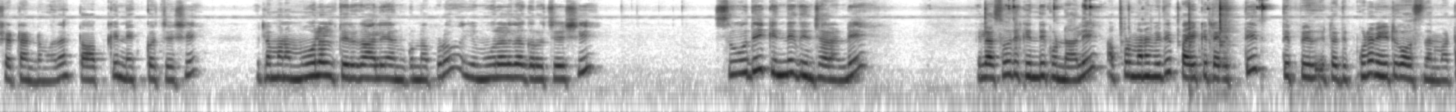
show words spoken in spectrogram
షర్ట్ అంటాం కదా టాప్కి నెక్ వచ్చేసి ఇట్లా మనం మూలలు తిరగాలి అనుకున్నప్పుడు ఈ మూలల దగ్గర వచ్చేసి సూది కిందికి దించాలండి. ఇలా సూది కిందికి ఉండాలి. అప్పుడు మనం ఇది పైకి ఇట్లా ఎత్తి తిప్పి ఇట్లా తిప్పుకుంటే నీట్గా వస్తుంది అనమాట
